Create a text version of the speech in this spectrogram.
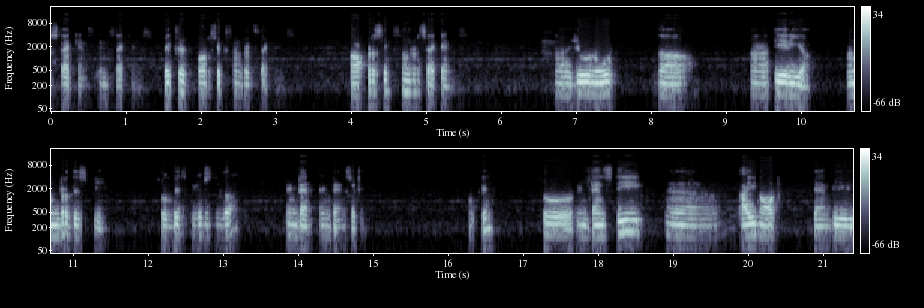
seconds in seconds. Fix it for 600 seconds. After 600 seconds, uh, you note the uh, area under this peak. So this gives the inten intensity. Okay. So intensity uh, I naught can be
